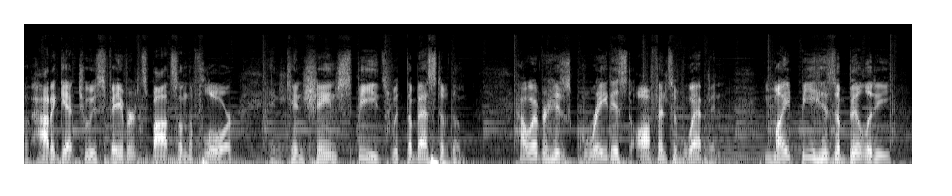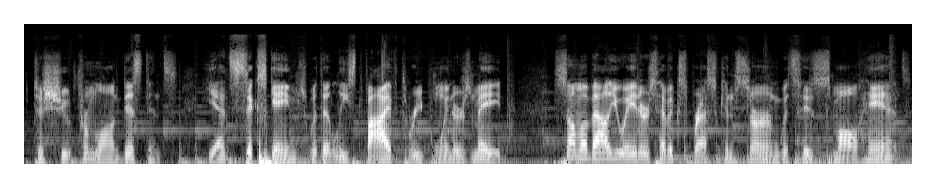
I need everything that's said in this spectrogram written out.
of how to get to his favorite spots on the floor and can change speeds with the best of them. However, his greatest offensive weapon might be his ability to shoot from long distance. He had six games with at least five three pointers made. Some evaluators have expressed concern with his small hands,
